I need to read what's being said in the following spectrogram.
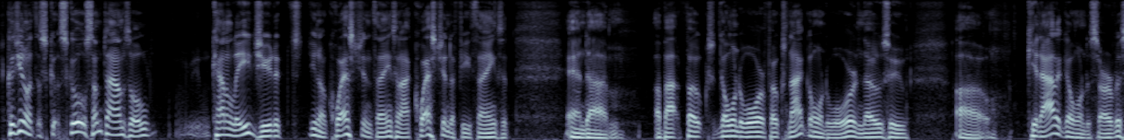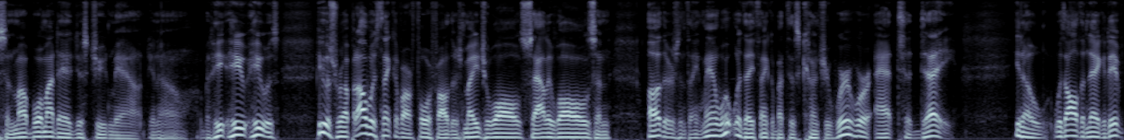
because you know at the sc- school sometimes will kind of leads you to you know question things, and I questioned a few things that and um, about folks going to war, folks not going to war, and those who uh, get out of going to service. And my boy, my dad just chewed me out, you know. But he he he was he was rough. But I always think of our forefathers, Major Walls, Sally Walls, and others, and think, man, what would they think about this country, where we're at today? You know, with all the negative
